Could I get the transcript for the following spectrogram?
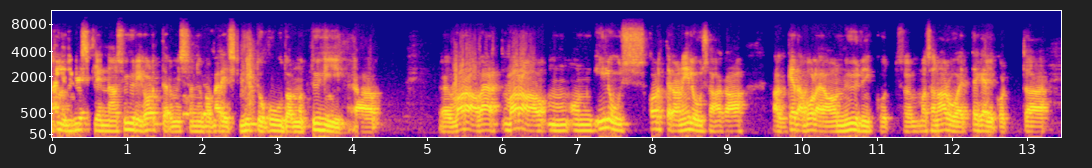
Tallinna kesklinnas üürikorter, mis on juba päris mitu kuud olnud tühi. Äh, vara väärt, vara on ilus, korter on ilus, aga, aga keda pole, on üürnikud. ma saan aru, et tegelikult äh,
